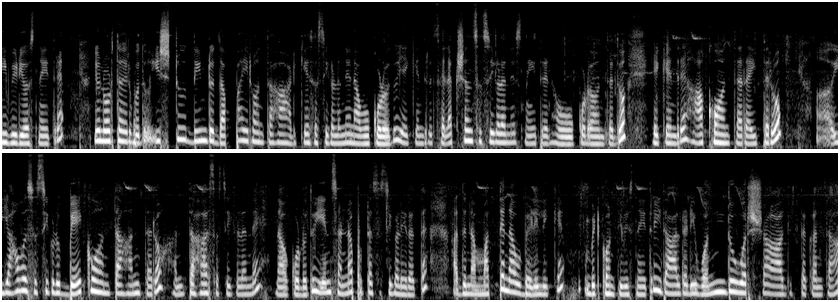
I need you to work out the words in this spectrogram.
ಈ ವಿಡಿಯೋ ಸ್ನೇಹಿತರೆ. ನೀವು ನೋಡ್ತಾ ಇರ್ಬೋದು, ಇಷ್ಟು ದಿಂಡು ದಪ್ಪ ಇರುವಂತಹ ಅಡಿಕೆ ಸಸಿಗಳನ್ನೇ ನಾವು ಕೊಡೋದು, ಏಕೆಂದರೆ ಸೆಲೆಕ್ಷನ್ ಸಸಿಗಳನ್ನೇ ಸ್ನೇಹಿತರೆ ನಾವು ಕೊಡೋವಂಥದ್ದು. ಏಕೆಂದರೆ ಹಾಕುವಂಥ ರೈತರು ಯಾವ ಸಸಿಗಳು ಬೇಕು ಅಂತ ಅಂತಾರೋ ಅಂತಹ ಸಸಿಗಳನ್ನೇ ನಾವು ಕೊಡೋದು. ಏನು ಸಣ್ಣ ಪುಟ್ಟ ಸಸಿಗಳಿರುತ್ತೆ, ಅದನ್ನು ಮತ್ತೆ ನಾವು ಬೆಳಿಲಿಕ್ಕೆ ಬಿಟ್ಕೊತೀವಿ ಸ್ನೇಹಿತರೆ. ಇದು ಆಲ್ರೆಡಿ ಒಂದು ವರ್ಷ ಆಗಿರ್ತಕ್ಕಂತಹ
